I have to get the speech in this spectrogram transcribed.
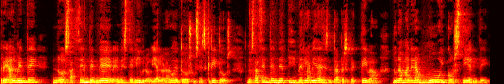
Realmente nos hace entender en este libro y a lo largo de todos sus escritos, nos hace entender y ver la vida desde otra perspectiva, de una manera muy consciente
